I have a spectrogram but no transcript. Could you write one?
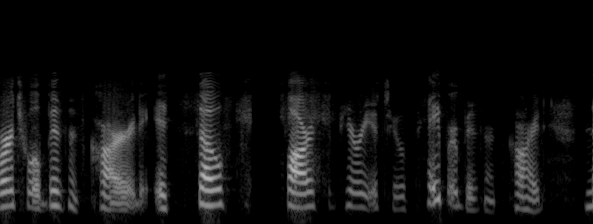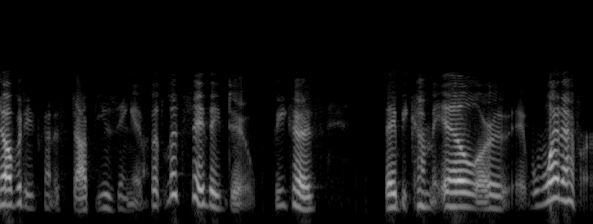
virtual business card, it's so far superior to a paper business card. Nobody's going to stop using it. But let's say they do because they become ill or uh, whatever,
